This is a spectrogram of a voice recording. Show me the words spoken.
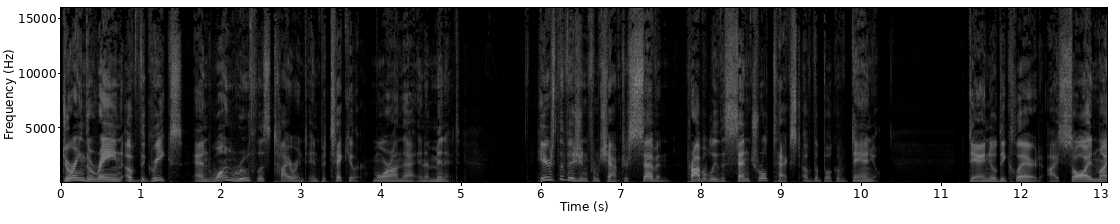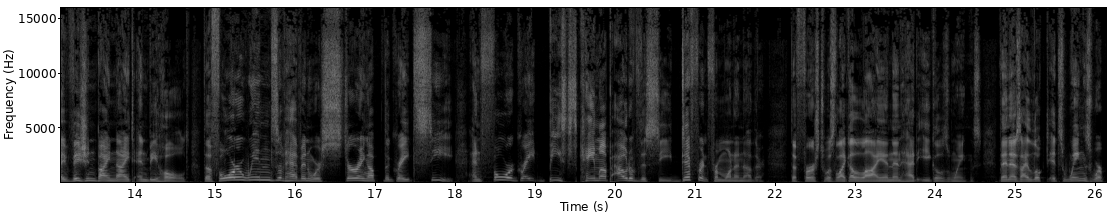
during the reign of the Greeks, and one ruthless tyrant in particular. More on that in a minute. Here's the vision from chapter 7, probably the central text of the book of Daniel. Daniel declared, I saw in my vision by night, and behold, the four winds of heaven were stirring up the great sea, and four great beasts came up out of the sea, different from one another. The first was like a lion and had eagle's wings. Then, as I looked, its wings were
